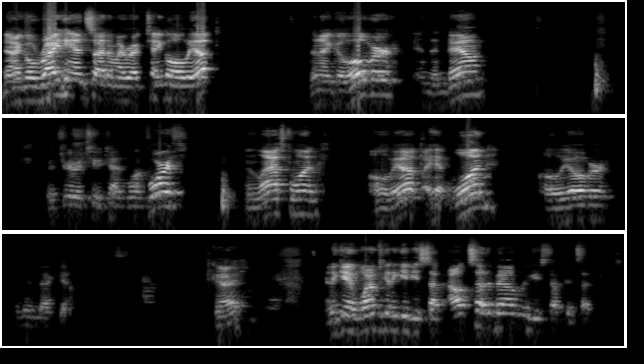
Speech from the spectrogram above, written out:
Now I go right hand side of my rectangle all the way up. Then I go over and then down. Root 3 over 2 times 1 fourth. And the last one, all the way up. I hit 1, all the way over, and then back down. Okay? And again, one I'm going to give you stuff outside the bound, I'm give you stuff inside the bounds.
